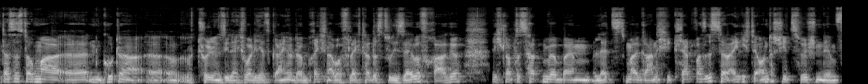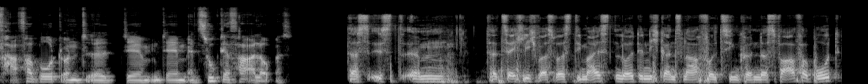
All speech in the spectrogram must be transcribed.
Das ist doch mal äh, ein guter, äh, Entschuldigung, Sina, ich wollte dich jetzt gar nicht unterbrechen, aber vielleicht hattest du dieselbe Frage. Ich glaube, das hatten wir beim letzten Mal gar nicht geklärt. Was ist denn eigentlich der Unterschied zwischen dem Fahrverbot und äh, dem, dem Entzug der Fahrerlaubnis? Das ist ähm, tatsächlich was, was die meisten Leute nicht ganz nachvollziehen können. Das Fahrverbot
